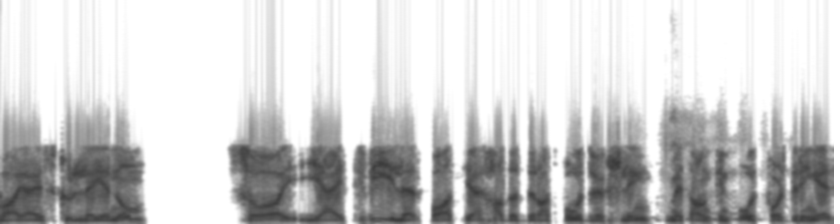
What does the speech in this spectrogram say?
hva jeg skulle gjennom, så jeg tviler på at jeg hadde dratt på utveksling med tanken på utfordringer.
